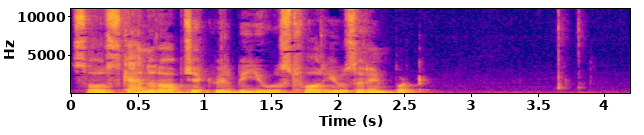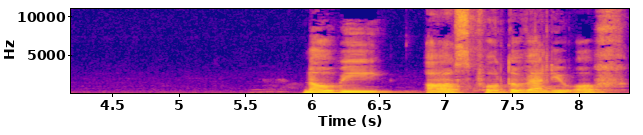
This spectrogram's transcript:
So scanner object will be used for user input now we ask for the value of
